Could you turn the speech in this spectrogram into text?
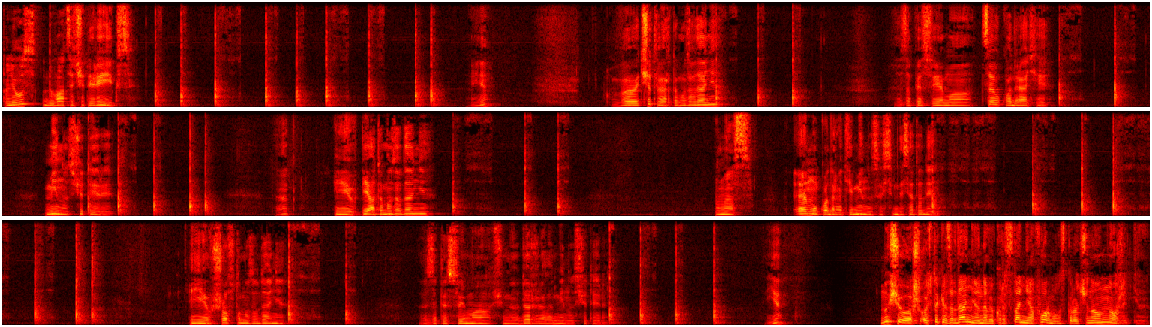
Плюс 24х. Є. В четвертому завданні записуємо це у квадраті мінус 4. Так. І в п'ятому завданні у нас m у квадраті мінус 81. І в шостому завданні записуємо, що ми одержали мінус 4. Є? Ну що ж, ось таке завдання на використання формул скороченого множення.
